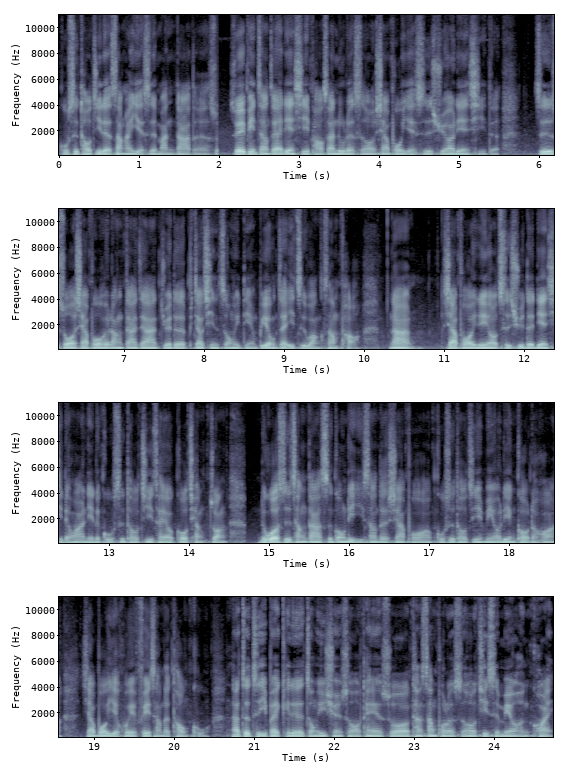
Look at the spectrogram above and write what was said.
股四头肌的伤害也是蛮大的。所以平常在练习跑山路的时候，下坡也是需要练习的。只是说下坡会让大家觉得比较轻松一点，不用再一直往上跑。那下坡你有持续的练习的话，你的股四头肌才有够强壮。如果是长达十公里以上的下坡，股四头肌没有练够的话，下坡也会非常的痛苦。那这次一百 K 的总一选手，他也说他上坡的时候其实没有很快，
